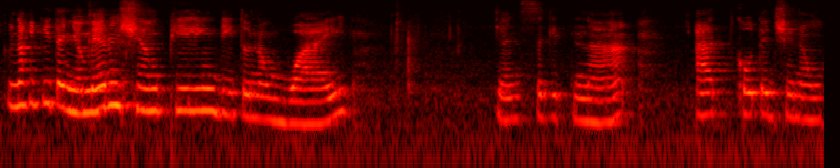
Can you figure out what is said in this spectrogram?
Kung nakikita nyo, meron siyang peeling dito ng white. Diyan sa gitna. At coated siya ng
